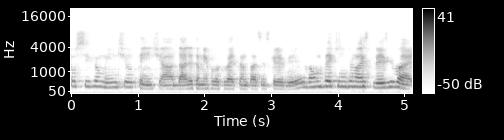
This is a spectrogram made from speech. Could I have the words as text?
possivelmente eu tente. A Dália também falou que vai tentar se inscrever. Vamos ver quem de nós três que vai.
